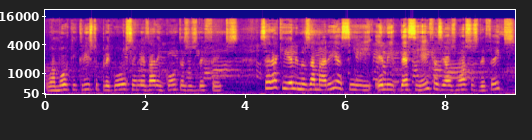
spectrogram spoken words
O amor que Cristo pregou sem levar em conta os defeitos. Será que ele nos amaria se ele desse ênfase aos nossos defeitos?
